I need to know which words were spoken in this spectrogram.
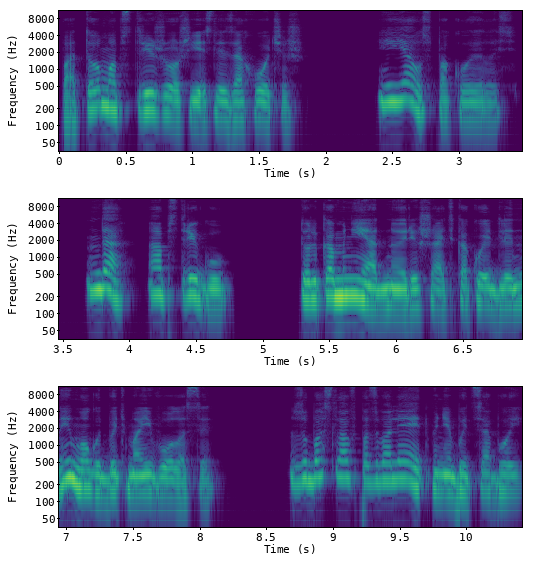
Потом обстрижешь, если захочешь. И я успокоилась. Да, обстригу. Только мне одной решать, какой длины могут быть мои волосы. Зубослав позволяет мне быть собой,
